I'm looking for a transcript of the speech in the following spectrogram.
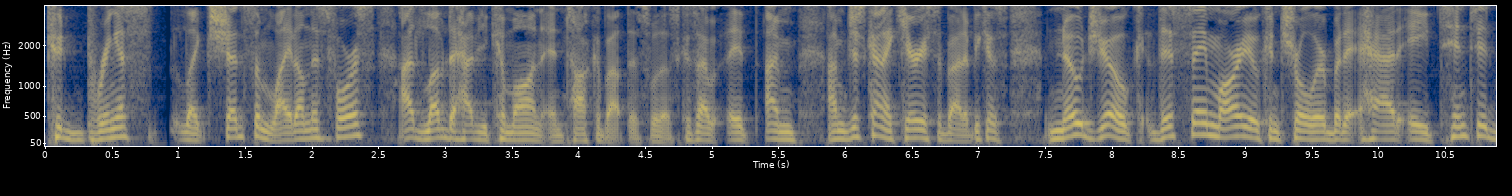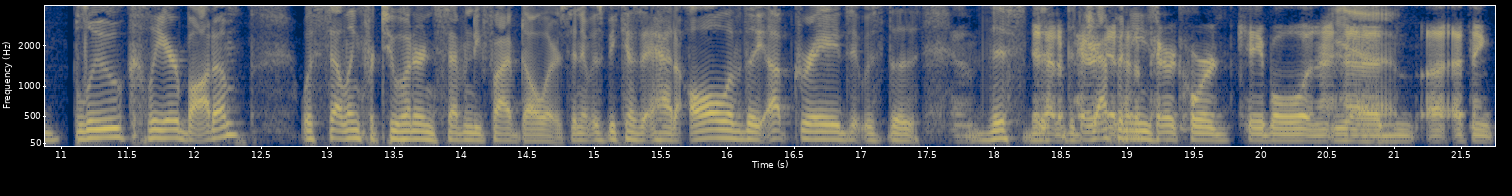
could bring us like shed some light on this for us, I'd love to have you come on and talk about this with us because I it, I'm I'm just kind of curious about it because no joke, this same Mario controller, but it had a tinted blue clear bottom, was selling for two hundred and seventy five dollars, and it was because it had all of the upgrades. It was the Yeah. this It the, had a the par- Japanese it had a paracord cable, and it Yeah. had uh, I think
